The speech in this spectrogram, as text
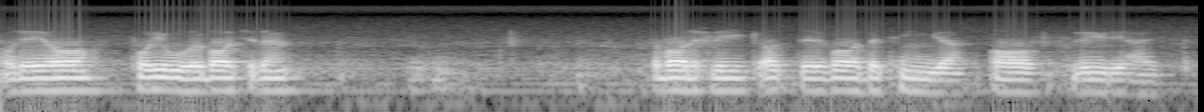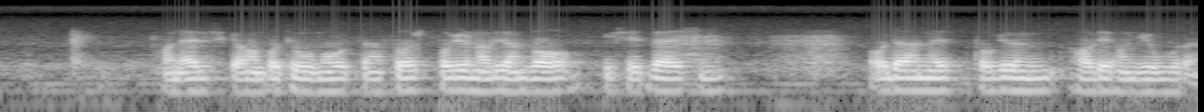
Og det å på jorda var ikke det Så var det slik at det var betinget av lydighet. Han elsket ham på to måter. Først på grunn av det han var i sitt vesen, og dernest på grunn av det han gjorde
